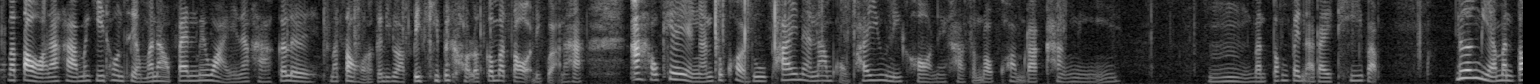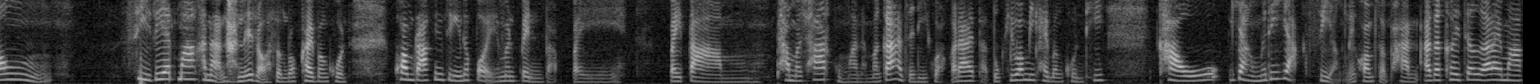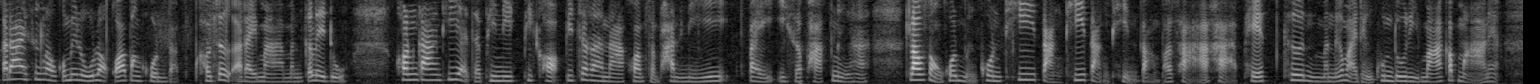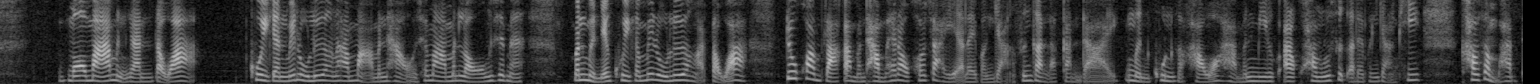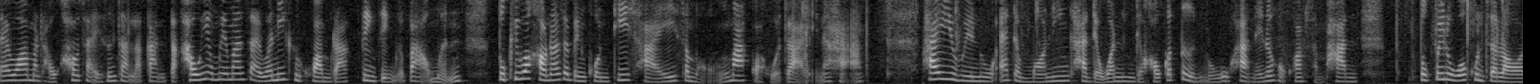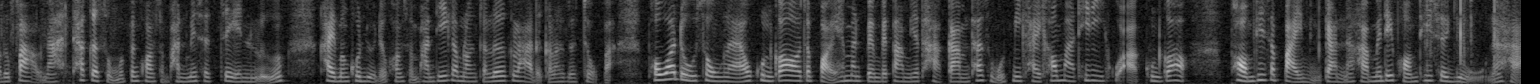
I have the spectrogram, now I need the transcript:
มาต่อนะคะ เมื่อกี้ทนเสียงมะนาวแป้นไม่ไหวนะคะ ก็เลยมาต่อกันดีกว่าปิดคลิปไปก่อนแล้วก็มาต่อดีกว่านะคะอะโอเค อย่างนั้นตุ๊กขอดูไพ่แนะนำของไพ่ยูนิคอนเลยค่ะสำหรับความรักครั้งนี้ อืมมันต้องเป็นอะไรที่แบบ เรื่องเนี้ยมันต้องซีเรียสมากขนาดนั้นเลยเหรอสำหรับใครบางคน ความรักจริงๆ ถ้าปล่อยให้มันเป็นแบบไป ไปตามธรรมชาติของมันนะมันก็อาจจะดีกว่าก็ได้ แต่ตุ๊กคิดว่ามีใครบางคนที่เขายังไม่ได้อยากเสี่ยงในความสัมพันธ์ อาจจะเคยเจออะไรมาก็ได้ ซึ่งเราก็ไม่รู้หรอกว่าบางคนแบบเขาเจออะไรมา มันก็เลยดู ค่อนข้างที่อยากจะพินิจพิเคราะห์พิจารณาความสัมพันธ์นี้ไปอีกสักพักหนึ่งค่ะเราสองคนเหมือนคนที่ต่างที่ต่างถิ่นต่างภาษาค่ะ เพชรขึ้น มันก็หมายถึงคุณดูดีม้ากับหมาเนี่ยมอม้าเหมือนกันแต่ว่า คุยกันไม่รู้เรื่องนะคะหมามันเห่าใช่ไหมมันร้องใช่ไหมมันเหมือนยังคุยกันไม่รู้เรื่องอะแต่ว่าด้วยความรักอะมันทำให้เราเข้าใจอะไรบางอย่าง ซึ่งกันและกันได้ เหมือนคุณกับเขาอะค่ะ มันมีความรู้สึกอะไรบางอย่างที่เขาสัมผัสได้ว่ามันเราเข้าใจซึ่งกันและกัน แต่เขายังไม่มั่นใจว่านี่คือความรักจริง ๆ หรือเปล่า เหมือน ตุกคิดว่าเขาน่าจะเป็นคนที่ใช้สมองมากกว่าหัวใจนะคะไพ่ you will know at the morning ค่ะ เดี๋ยววันหนึ่งเดี๋ยวเขาก็ตื่นรู้ค่ะ ในเรื่องของความสัมพันธ์ ตุกไม่รู้ว่าคุณจะรอหรือเปล่านะ ถ้าเกิดสมมติเป็นความสัมพันธ์ไม่ชัดเจน หรือใครบางคนอยู่ในความสัมพันธ์ที่กำลังจะเลิกลาหรือกำลังจะจบอะเพราะว่าดูทรงแล้วคุณก็จะปล่อยให้มันเป็นไปตามยถากรรม ถ้าสมมติมีใครเข้ามาที่ดีกว่า คุณก็พร้อมที่จะไปเหมือนกันนะคะ ไม่ได้พร้อมที่จะอยู่นะคะ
